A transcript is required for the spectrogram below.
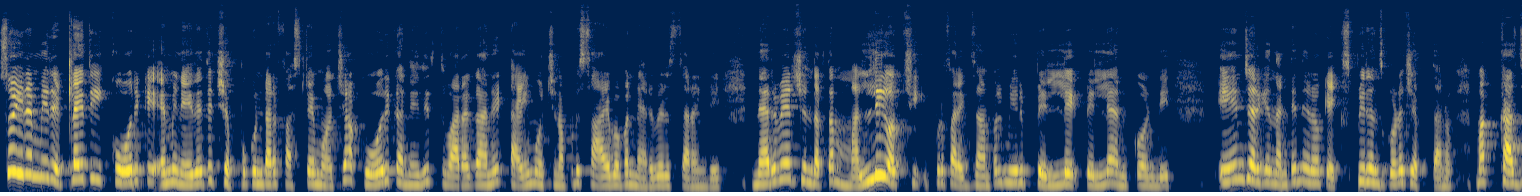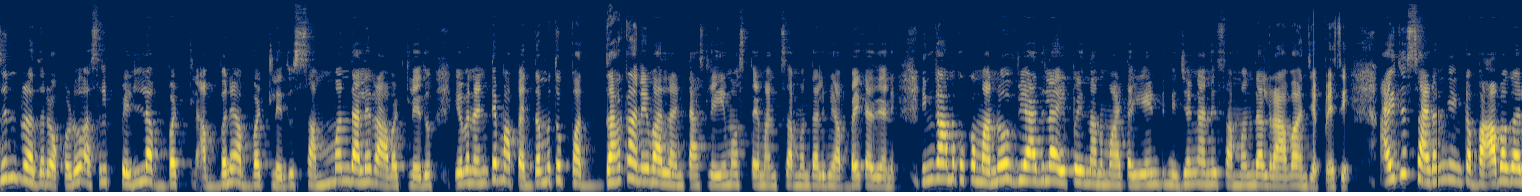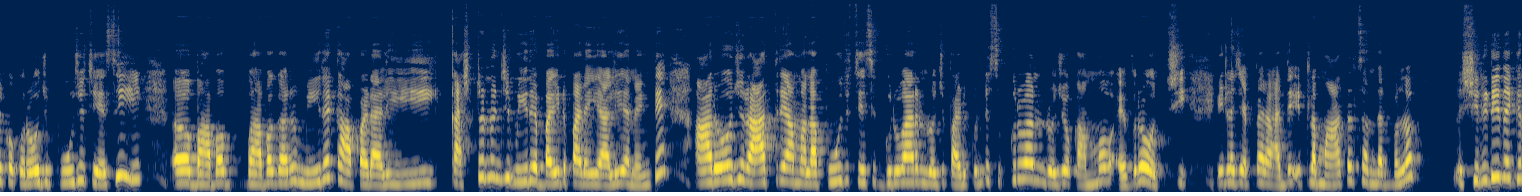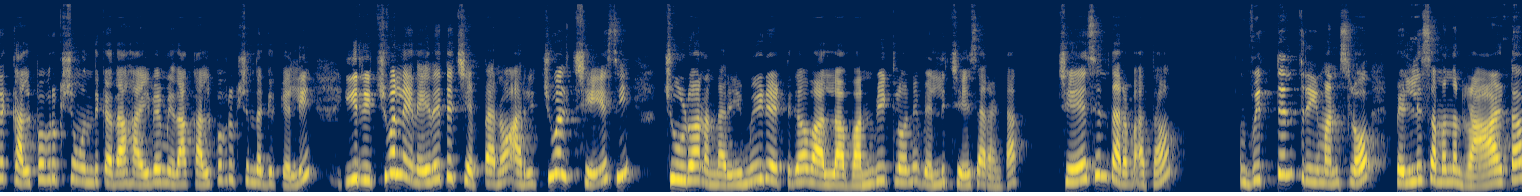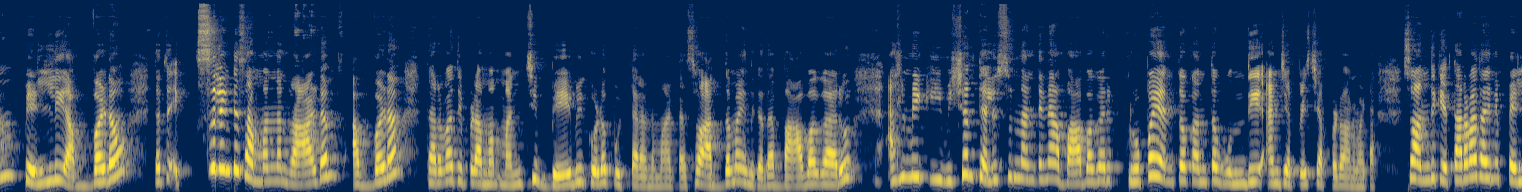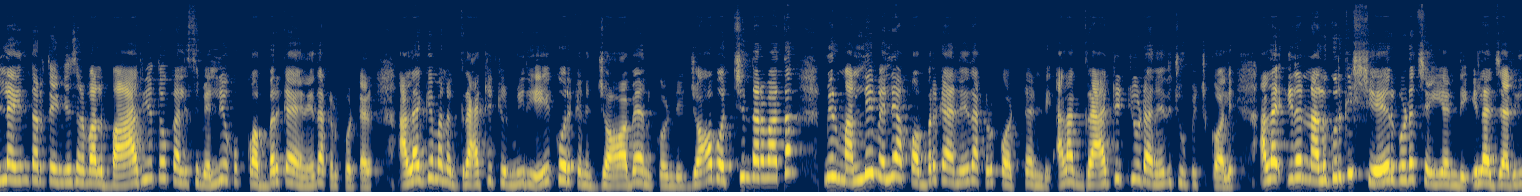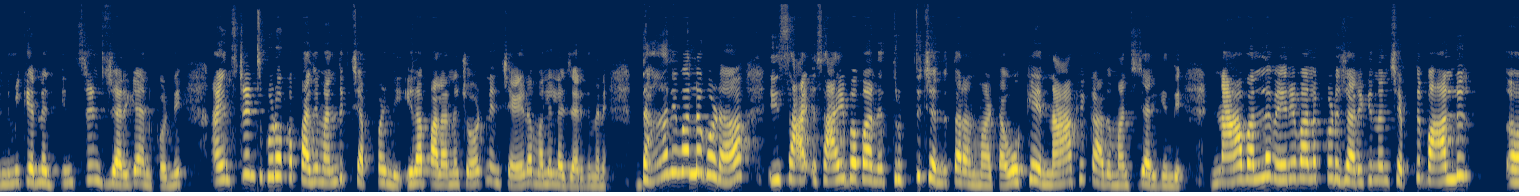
సో ఇది మీరు ఎట్లయితే ఈ కోరిక ఐ మీన్ ఏదైతే చెప్పుకుంటారో ఫస్ట్ టైం వచ్చి ఆ కోరిక అనేది త్వరగానే టైం వచ్చినప్పుడు సాయిబాబా నెరవేరుస్తారండి. నెరవేర్చిన తర్వాత మళ్ళీ వచ్చి ఇప్పుడు ఫర్ ఎగ్జాంపుల్ మీరు పెళ్ళే పెళ్ళే అనుకోండి ఏం జరిగిందంటే నేను ఒక ఎక్స్పీరియన్స్ కూడా చెప్తాను. మా కజిన్ బ్రదర్ ఒకడు అసలు పెళ్ళి అవ్వట్లే అవ్వనే అవ్వట్లేదు సంబంధాలే రావట్లేదు. ఏమనంటే మా పెద్దమ్మతో పద్దాక అనేవాళ్ళంట అసలు ఏమొస్తాయి మంచి సంబంధాలు మీ అబ్బాయికి అది అని. ఇంకా ఆమెకు ఒక మనోవ్యాధిలా అయిపోయింది అనమాట ఏంటి నిజంగానే సంబంధాలు రావా అని చెప్పేసి. అయితే సడన్గా ఇంకా బాబా గారికి ఒక రోజు పూజ చేసి బాబా బాబా గారు మీరే కాపాడాలి ఈ కష్టం నుంచి మీరే బయటపడేయాలి అని అంటే ఆ రోజు రాత్రి ఆమె అలా పూజ చేసి గురువారం రోజు పడుకుంటే శుక్రవారం రోజు ఒక అమ్మ ఎవరో వచ్చి ఇట్లా చెప్పారు. అదే ఇట్లా మాటల సందర్భంలో షిరిడి దగ్గర కల్పవృక్షం ఉంది కదా హైవే మీద ఆ కల్పవృక్షం దగ్గరికి వెళ్ళి ఈ రిచువల్ నేను ఏదైతే చెప్పానో ఆ రిచువల్ చేసి చూడు అని అన్నారు. ఇమీడియట్గా వాళ్ళ వన్ వీక్లోనే వెళ్ళి చేశారంట. చేసిన తర్వాత విత్ ఇన్ త్రీ మంత్స్లో పెళ్ళి సంబంధం రావడం పెళ్ళి అవ్వడం తర్వాత ఎక్సలెంట్ సంబంధం రావడం అవ్వడం తర్వాత ఇప్పుడు అమ్మ మంచి బేబీ కూడా పుట్టారనమాట సో అర్థమైంది కదా బాబా గారు అసలు మీకు ఈ విషయం తెలుస్తుందంటేనే ఆ బాబా గారి కృప ఎంతో కొంత ఉంది అని చెప్పేసి చెప్పడం అనమాట సో అందుకే తర్వాత ఆయన పెళ్ళి అయిన తర్వాత ఏం చేశారు? వాళ్ళ భార్యతో కలిసి వెళ్ళి ఒక కొబ్బరికాయ అనేది అక్కడ కొట్టారు. అలాగే మన గ్రాటిట్యూడ్ మీరు ఏ కోరికైనా జాబే అనుకోండి. జాబ్ వచ్చిన తర్వాత మీరు మళ్ళీ వెళ్ళి ఆ కొబ్బరికాయ అనేది అక్కడ కొట్టండి. అలా గ్రాటిట్యూడ్ అనేది చూపించుకోవాలి. అలా ఇలా నలుగురికి షేర్ కూడా చేయండి ఇలా జరిగింది. మీకు ఏదైనా ఇన్సిడెంట్స్ జరిగాయి అనుకోండి ఆ ఇన్సిడెంట్స్ కూడా ఒక పది మందికి చెప్పండి. ఇలా పలానా చోట నేను చేయడం వల్ల ఇలా జరిగిందని. దానివల్ల కూడా ఈ సాయి సాయిబాబా అనేది తృప్తి చెందుతారనమాట ఓకే నాకే కాదు మంచి జరిగింది. నా వల్ల వేరే వాళ్ళకి కూడా జరిగిందని చెప్తే వాళ్ళు ఆ,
